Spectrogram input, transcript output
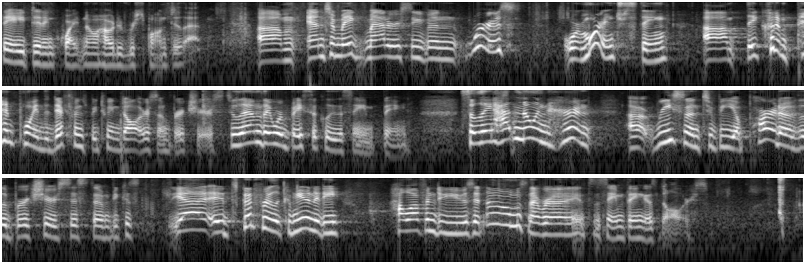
they didn't quite know how to respond to that. Um, and to make matters even worse or more interesting, um, they couldn't pinpoint the difference between dollars and BerkShares. To them, they were basically the same thing. So they had no inherent uh, reason to be a part of the BerkShare system because, yeah, it's good for the community. How often do you use it? Oh, almost never. It's the same thing as dollars.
